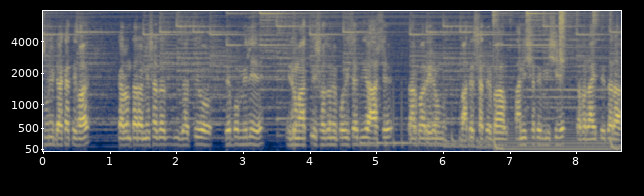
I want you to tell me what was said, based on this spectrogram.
চুরি ডাকাতি হয় কারণ তারা নেশা জাতীয় দ্রব্য মিলিয়ে এরকম আত্মীয় স্বজনে পরিচয় দিয়ে আসে, তারপর এরকম ভাতের সাথে বা পানির সাথে মিশে তারপর রাইতে তারা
